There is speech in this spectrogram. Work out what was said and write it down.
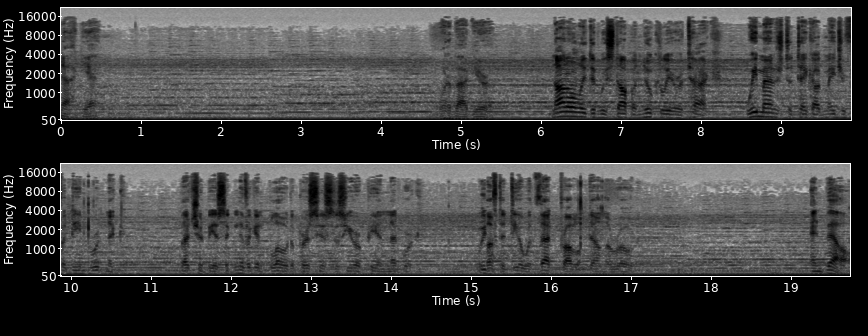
Not yet. What about Europe? Not only did we stop a nuclear attack, we managed to take out Major Vadim Rudnik. That should be a significant blow to Perseus's European network. We'll have to deal with that problem down the road. And Bell?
